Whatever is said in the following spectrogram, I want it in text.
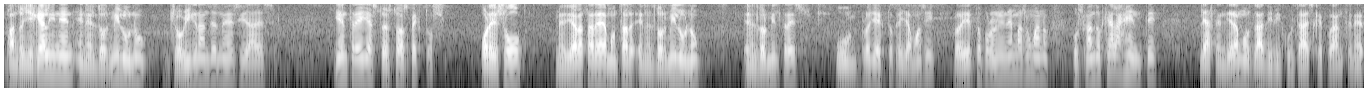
Cuando llegué al INEN en el 2001, yo vi grandes necesidades y entre ellas todos estos aspectos. Por eso me di a la tarea de montar en el 2001, en el 2003, un proyecto que llamó así, Proyecto por un INEN más humano, buscando que a la gente le atendiéramos las dificultades que puedan tener.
